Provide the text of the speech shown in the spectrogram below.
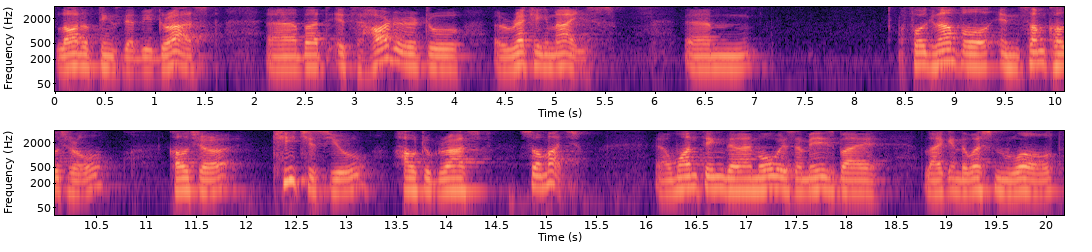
lot of things that we grasp, uh, but it's harder to recognize um, for example, in some cultural culture teaches you how to grasp so much. Uh, one thing that I'm always amazed by, like in the Western world,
